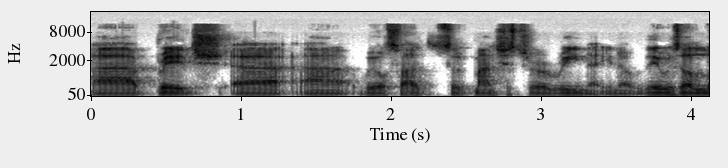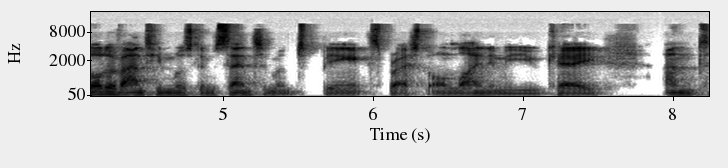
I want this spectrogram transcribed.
uh, Bridge, uh, uh, we also had sort of Manchester Arena. You know, there was a lot of anti-Muslim sentiment being expressed online in the UK and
